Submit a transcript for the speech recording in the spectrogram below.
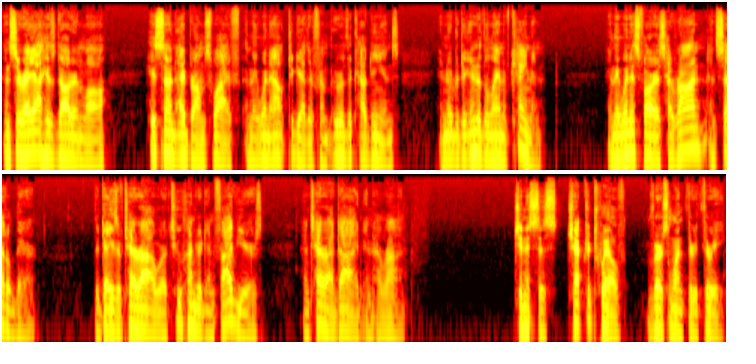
and Sarai his daughter in law, his son Abram's wife, and they went out together from Ur of the Chaldeans in order to enter the land of Canaan. And they went as far as Haran and settled there. The days of Terah were two hundred and five years, and Terah died in Haran. Genesis chapter 12, verse 1 through 3.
